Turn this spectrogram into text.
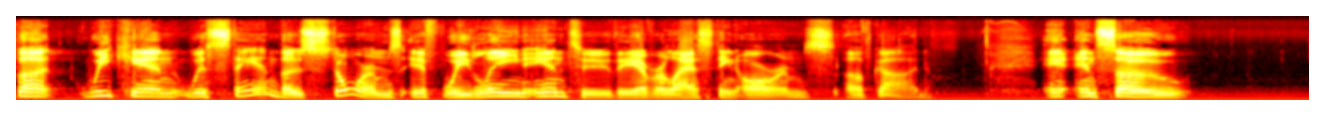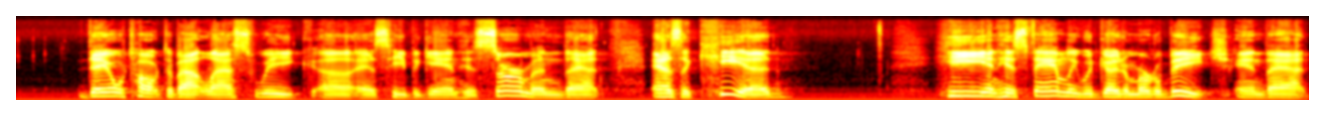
but we can withstand those storms if we lean into the everlasting arms of God. And, and so Dale talked about last week uh, as he began his sermon that as a kid, he and his family would go to Myrtle Beach and that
